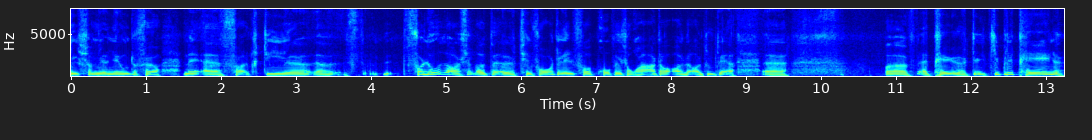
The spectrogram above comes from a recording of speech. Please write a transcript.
det, som jeg nævnte før, med at folk de øh, forlod os øh, til fordel for professorater og, og de der... Øh, øh, de, de blev pæne.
